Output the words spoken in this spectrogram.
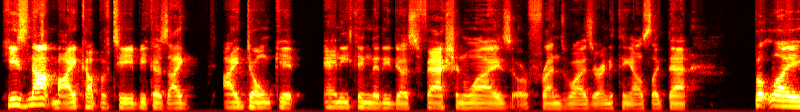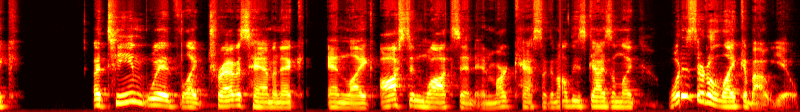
he's not my cup of tea because I I don't get anything that he does fashion wise or friends wise or anything else like that. But like a team with like Travis Hamonic and like Austin Watson and Mark Kastelic and all these guys, I'm like, what is there to like about you?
